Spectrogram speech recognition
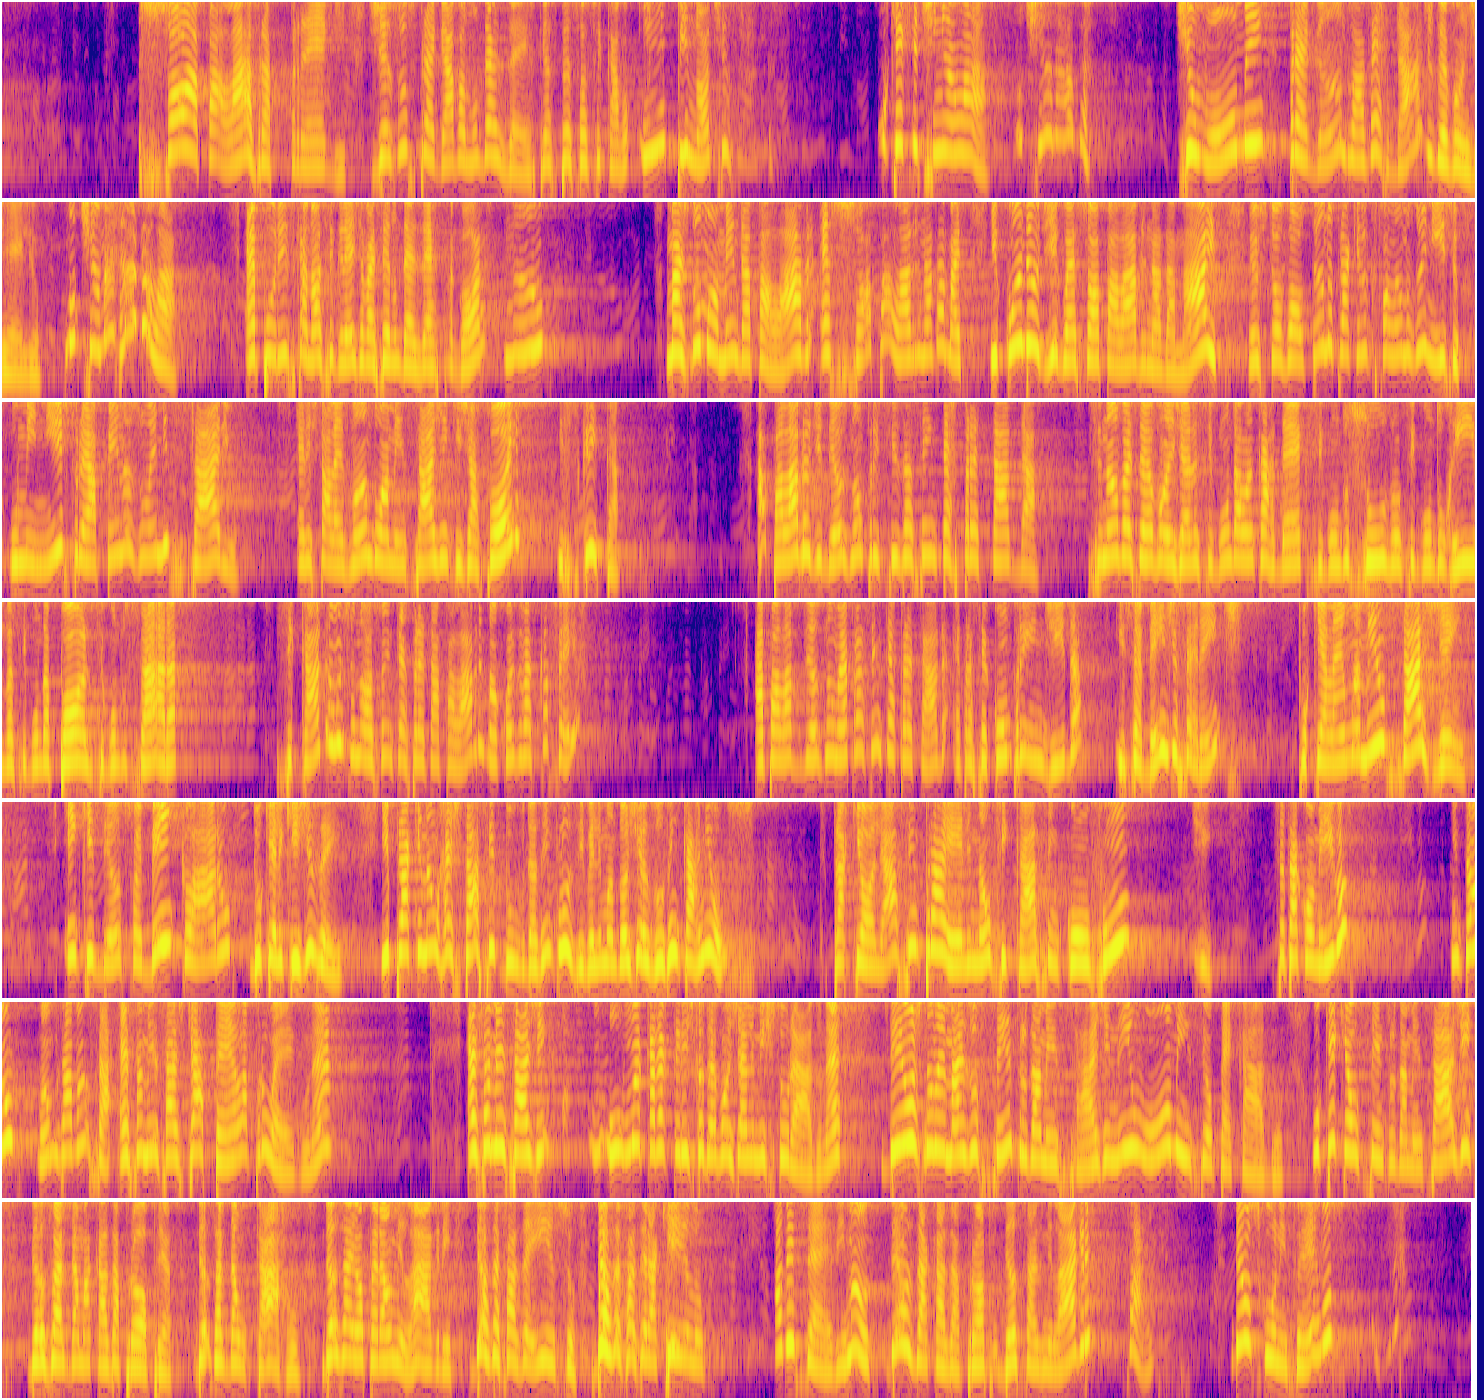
Só a palavra pregue. Jesus pregava no deserto e as pessoas ficavam hipnotizadas. O que que tinha lá? Não tinha nada. Tinha um homem pregando a verdade do Evangelho. Não tinha mais nada lá. É por isso que a nossa igreja vai ser no deserto agora? Não. Mas no momento da palavra, é só a palavra e nada mais. E quando eu digo é só a palavra e nada mais, eu estou voltando para aquilo que falamos no início. O ministro é apenas um emissário. Ele está levando uma mensagem que já foi escrita. A palavra de Deus não precisa ser interpretada. Senão vai ser o evangelho segundo Allan Kardec, segundo Susan, segundo Riva, segundo Apolo, segundo Sara. Se cada um de nós for interpretar a palavra, uma coisa vai ficar feia. A palavra de Deus não é para ser interpretada, é para ser compreendida. Isso é bem diferente, porque ela é uma mensagem em que Deus foi bem claro do que ele quis dizer. E para que não restasse dúvidas, inclusive, ele mandou Jesus em carne e osso para que olhassem para ele e não ficassem confundidos. Você está comigo? Então, vamos avançar. Essa mensagem que apela para o ego, né? Essa mensagem, uma característica do evangelho misturado, né? Deus não é mais o centro da mensagem, nem um homem em seu pecado. O que, que é o centro da mensagem? Deus vai lhe dar uma casa própria, Deus vai lhe dar um carro, Deus vai operar um milagre, Deus vai fazer isso, Deus vai fazer aquilo. Observe, irmãos, Deus dá casa própria, Deus faz milagre? Faz. Deus cura enfermos? Cura.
